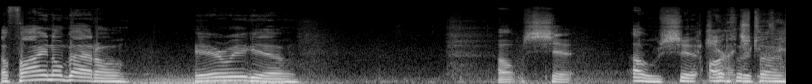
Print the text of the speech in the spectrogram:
The final battle. Here we go. Oh shit. Oh shit. Arthur let time.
